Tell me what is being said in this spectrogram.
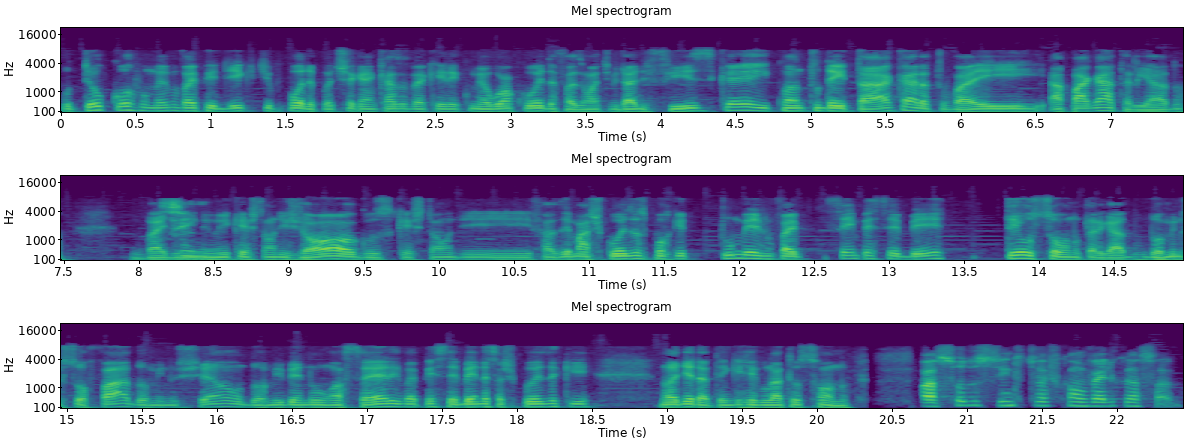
o teu corpo mesmo vai pedir que, tipo, pô, depois de chegar em casa vai querer comer alguma coisa, fazer uma atividade física, e quando tu deitar, cara, tu vai apagar, tá ligado? Vai Sim. diminuir questão de jogos, questão de fazer mais coisas, porque tu mesmo vai, sem perceber, ter o sono, tá ligado? Dormir no sofá, dormir no chão, dormir vendo uma série, vai percebendo essas coisas que não adianta, tem que regular teu sono. Passou dos 30, tu vai ficar um velho cansado.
